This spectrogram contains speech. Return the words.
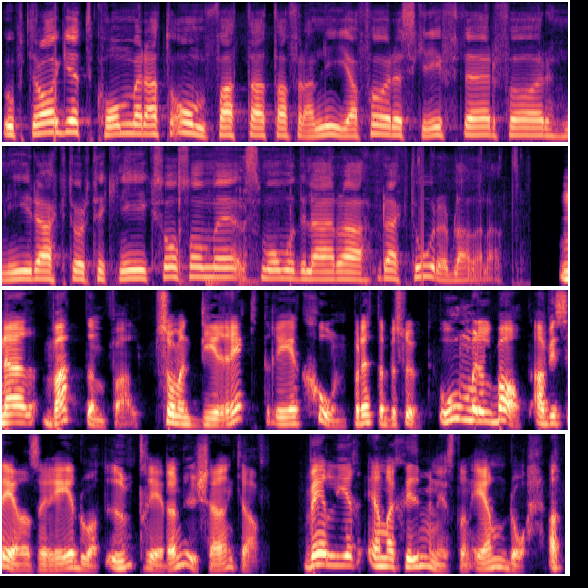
Uppdraget kommer att omfatta att ta fram nya föreskrifter för ny reaktorteknik såsom eh, små modulära reaktorer bland annat. När Vattenfall, som en direkt reaktion på detta beslut, omedelbart aviserar sig redo att utreda ny kärnkraft väljer energiministern ändå att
